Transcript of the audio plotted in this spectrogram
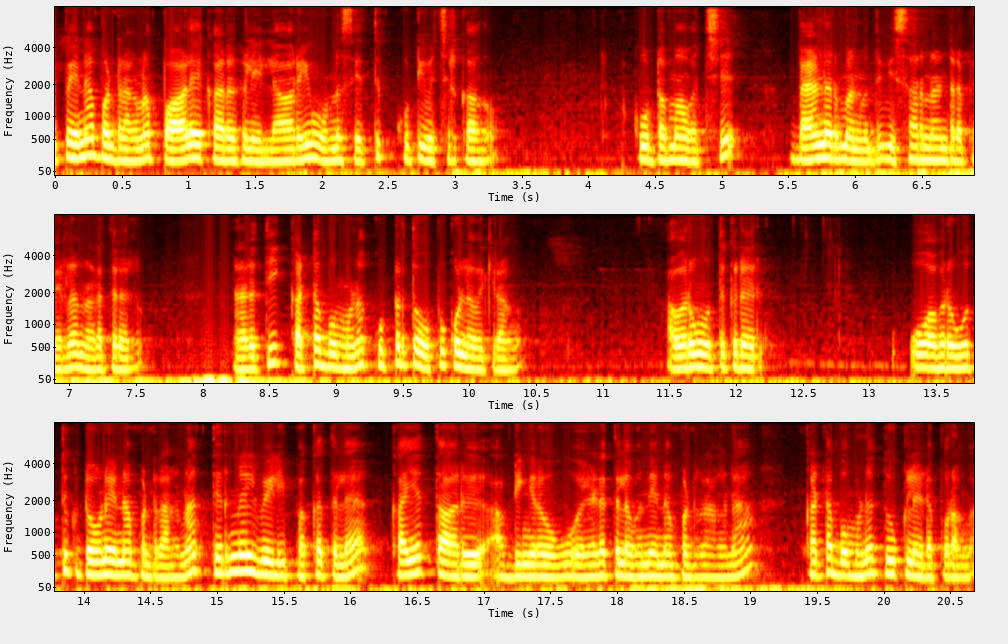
இப்போ என்ன பண்ணுறாங்கன்னா பாளையக்காரர்கள் எல்லாரையும் ஒன்று சேர்த்து கூட்டி வச்சுருக்காங்க. கூட்டமாக வச்சு பேனர்மேன் வந்து விசாரணைன்ற பேரில் நடத்துகிறாரு நடத்தி கட்டபொம்மனை குற்றத்தை ஒப்புக்கொள்ள வைக்கிறாங்க. அவரும் ஒத்துக்கிறாரு. ஓ அவரை ஒத்துக்கிட்டோன்னே என்ன பண்ணுறாங்கன்னா திருநெல்வேலி பக்கத்தில் கயத்தாறு அப்படிங்கிற இடத்துல வந்து என்ன பண்ணுறாங்கன்னா கட்டபொம்மனை தூக்கில் இட போகிறாங்க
